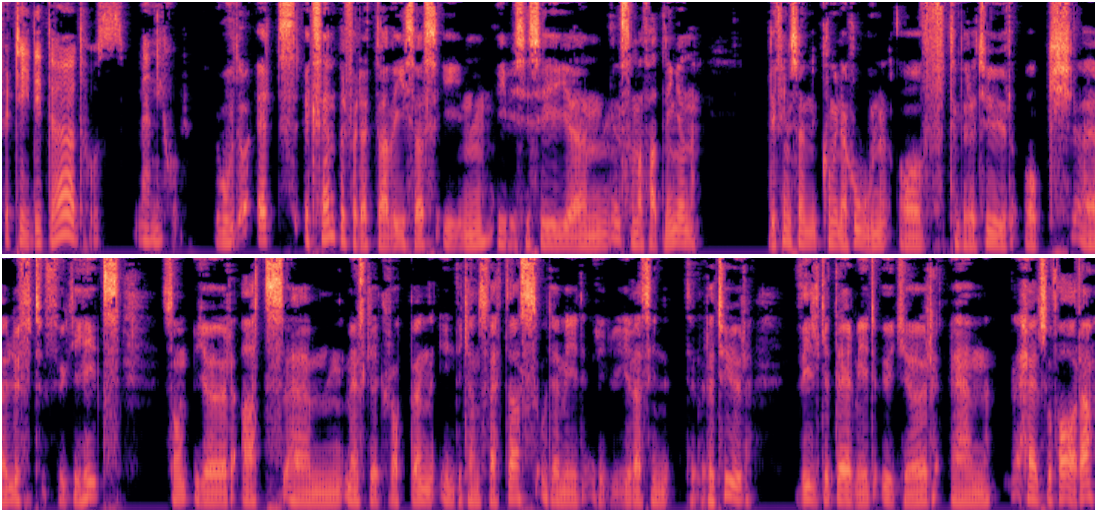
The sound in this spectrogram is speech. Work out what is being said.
för tidig död hos människor. Ett exempel för detta visas i IPCC-sammanfattningen. Ehm, Det finns en kombination av temperatur och eh, luftfuktighet som gör att ehm, mänskliga kroppen inte kan svettas och därmed reglera sin temperatur, vilket därmed utgör en hälsofara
